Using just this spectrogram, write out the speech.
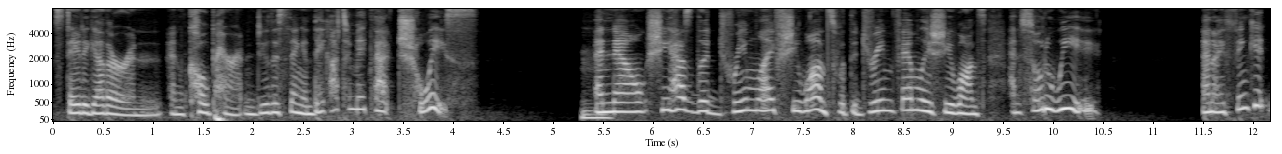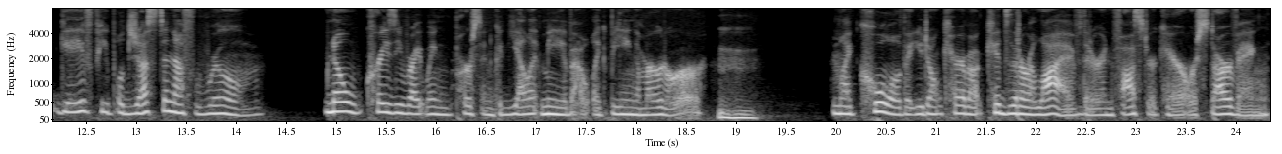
stay together and, and co parent and do this thing. And they got to make that choice. Mm-hmm. And now she has the dream life she wants with the dream family she wants. And so do we. And I think it gave people just enough room no crazy right wing person could yell at me about like being a murderer. Mm-hmm. I'm like, cool that you don't care about kids that are alive, that are in foster care or starving,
